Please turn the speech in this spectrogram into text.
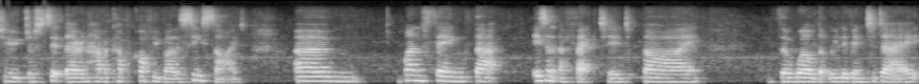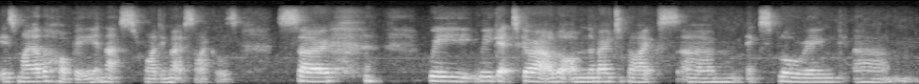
to just sit there and have a cup of coffee by the seaside. Um, one thing that isn't affected by the world that we live in today is my other hobby, and that's riding motorcycles. So we we get to go out a lot on the motorbikes, um, exploring um,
